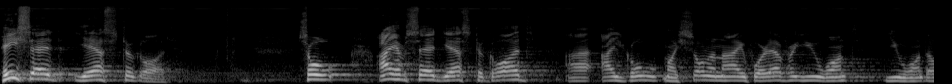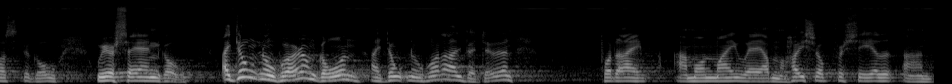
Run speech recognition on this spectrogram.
he said yes to God. So I have said yes to God. Uh, I'll go, my son and I, wherever you want, you want us to go. We're saying go. I don't know where I'm going. I don't know what I'll be doing, but I, I'm on my way. I have my house up for sale, and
